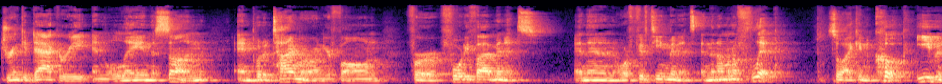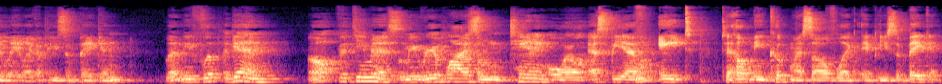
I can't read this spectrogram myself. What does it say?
drink a daiquiri, and lay in the sun and put a timer on your phone for 45 minutes and then or 15 minutes, and then I'm gonna flip so I can cook evenly like a piece of bacon. Let me flip again. Oh, 15 minutes. Let me reapply some tanning oil, SPF 8, to help me cook myself like a piece of bacon.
